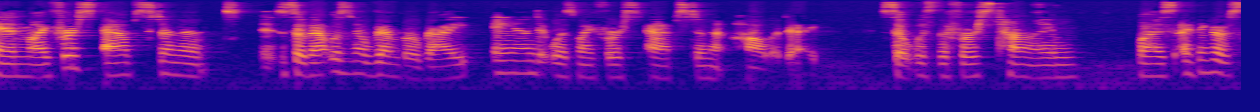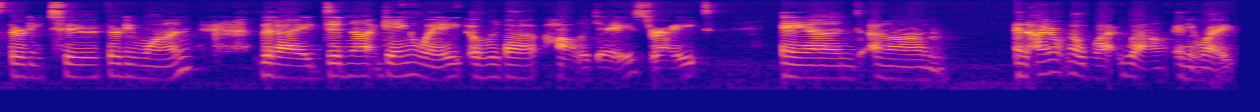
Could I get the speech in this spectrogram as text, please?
And my first abstinent, so that was November, right? And it was my first abstinent holiday. So it was the first time was I think I was 32, 31 that I did not gain weight over the holidays, right? And um, and I don't know why. Well, anyway,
